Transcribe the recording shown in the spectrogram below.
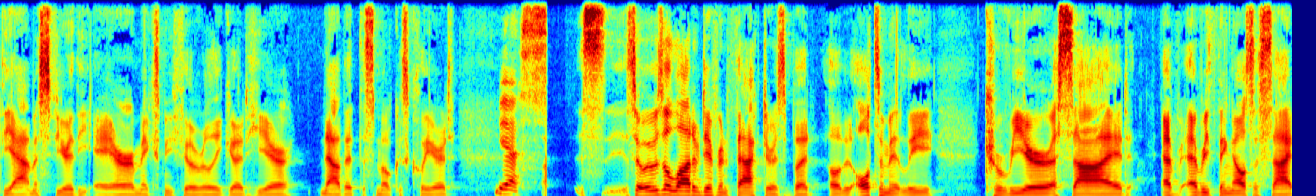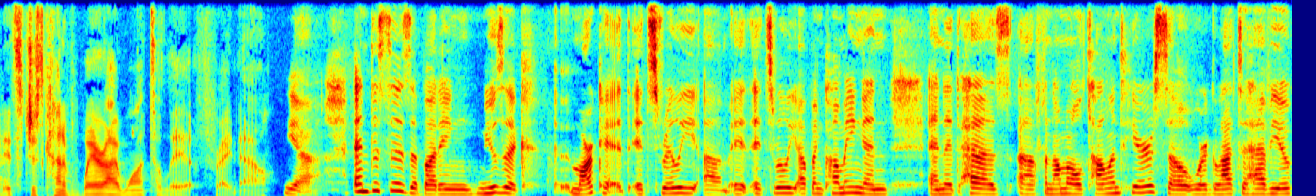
The atmosphere, the air makes me feel really good here now that the smoke is cleared. Yes. So it was a lot of different factors, but ultimately, career aside, everything else aside, it's just kind of where I want to live right now. Yeah, and this is a budding music market. It's really um, it, it's really up and coming, and and it has uh, phenomenal talent here. So we're glad to have you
